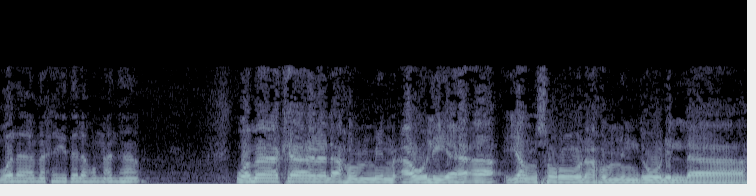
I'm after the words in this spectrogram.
ولا محيد لهم عنها. وما كان لهم من أولياء ينصرونهم من دون الله.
